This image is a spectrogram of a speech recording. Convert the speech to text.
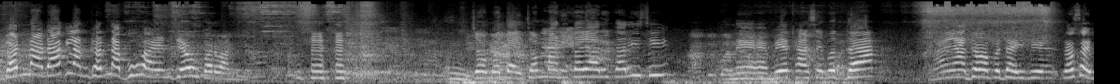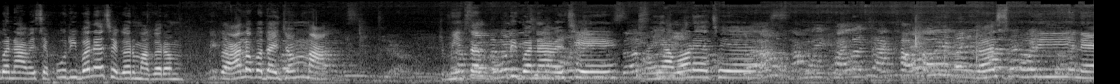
ઘરના ડાકલા ઘરના ભૂવા એને જેવું કરવાનું જો બધા જમવાની તૈયારી કરી છે ને બેઠા છે બધા અહીંયા જો બધા રસોઈ બનાવે છે પૂરી બને છે ગરમા ગરમ તો હાલો બધા જમવા મિત્તલ પૂરી બનાવે છે અહીંયા વણે છે રસ પૂરી ને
